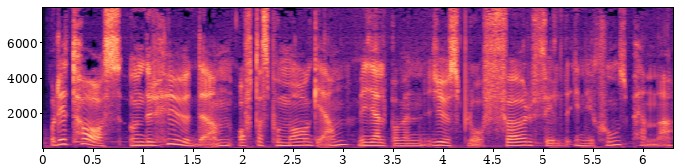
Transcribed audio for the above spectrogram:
Och det tas under huden, oftast på magen, med hjälp av en ljusblå förfylld injektionspenna.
